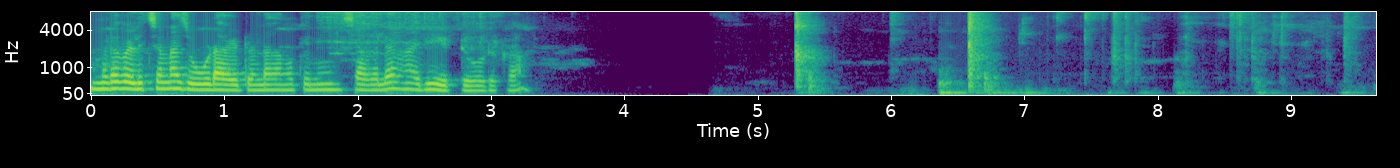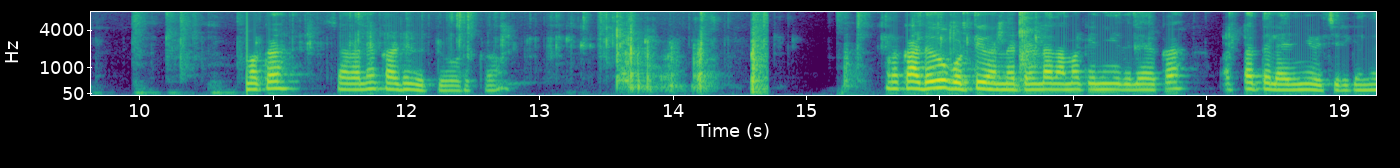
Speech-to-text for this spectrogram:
നമ്മുടെ വെളിച്ചെണ്ണ ചൂടായിട്ടുണ്ട്. നമുക്കിനി ശകല അരി ഇട്ട് കൊടുക്കാം. നമുക്ക് ശകലം കടി ഇട്ട് കൊടുക്കാം. നമ്മുടെ കടുക് പൊട്ടി വന്നിട്ടുണ്ട്. നമുക്കിനി ഇതിലേക്ക് വട്ടത്തിൽ അരിഞ്ഞു വെച്ചിരിക്കുന്ന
